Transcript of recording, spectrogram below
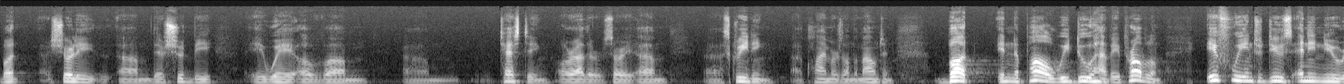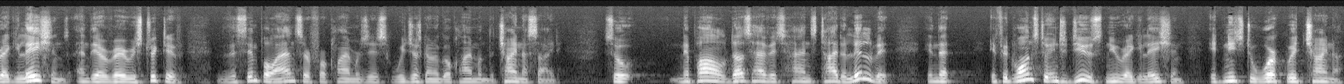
But surely um, there should be a way of um, um, testing, or rather, sorry, um, uh, screening uh, climbers on the mountain. But in Nepal, we do have a problem. If we introduce any new regulations and they are very restrictive, the simple answer for climbers is we're just going to go climb on the China side. So Nepal does have its hands tied a little bit in that if it wants to introduce new regulation, it needs to work with China.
